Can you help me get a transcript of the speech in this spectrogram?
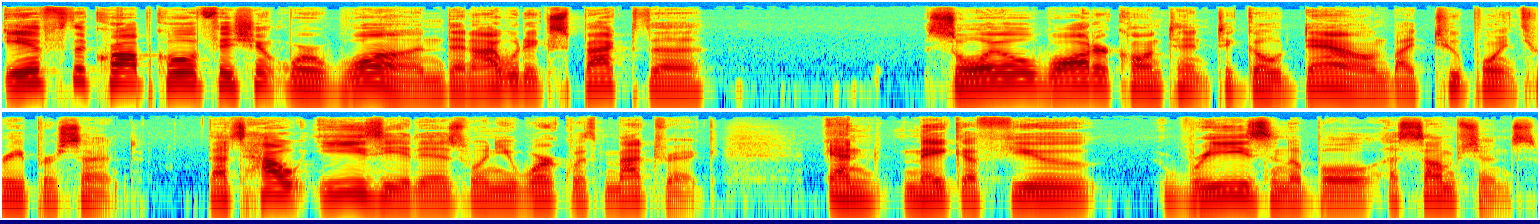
if the crop coefficient were 1, then I would expect the soil water content to go down by 2.3%. That's how easy it is when you work with metric and make a few reasonable assumptions.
